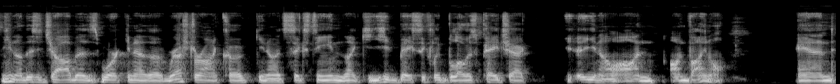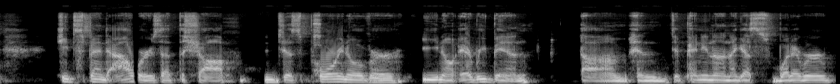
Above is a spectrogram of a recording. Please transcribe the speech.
you know this job as working as a restaurant cook you know at 16 like he'd basically blow his paycheck you know on on vinyl. And he'd spend hours at the shop just pouring over you know every bin um, and depending on, I guess, whatever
